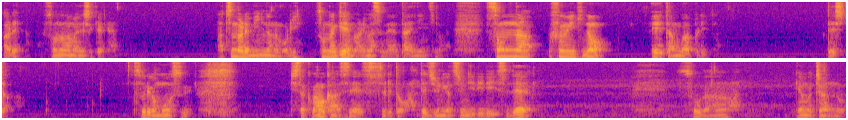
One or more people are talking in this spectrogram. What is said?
あれ？そんな名前でしたっけ？集まれみんなの森？そんなゲームありますよね、大人気の。そんな雰囲気の英単語アプリ。でした。それがもうすぐ試作版は完成すると。で、12月中にリリースで、そうだな。山ちゃんの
